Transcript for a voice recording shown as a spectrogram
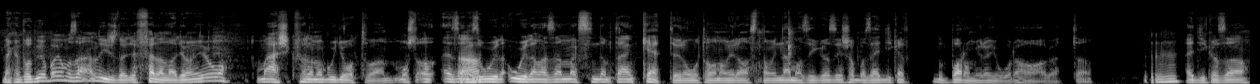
Nekem tudod mi a bajom az Unleashed, hogy a fele nagyon jó, a másik fele meg úgy ott van. Most a, ezen Aha. az új, új lemezen meg szerintem talán kettő nóta van, amire azt mondom, hogy nem az igaz, és abban az egyiket baromira jóra hallgattam. Uh-huh. Egyik az a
